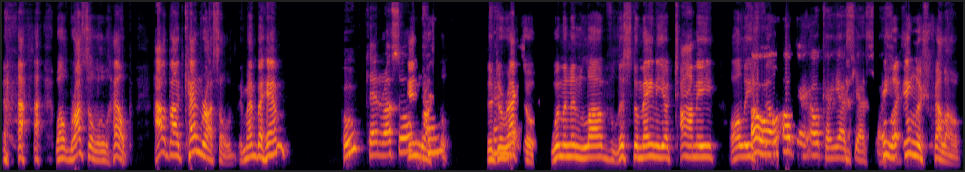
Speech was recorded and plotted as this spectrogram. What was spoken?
well, Russell will help. How about Ken Russell? Remember him? Who? Ken Russell? Ken Russell, the Ken director, Women in Love, Lisztomania, Tommy, all these Oh, oh, okay, okay, yes, yes. yes. English, English fellow,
